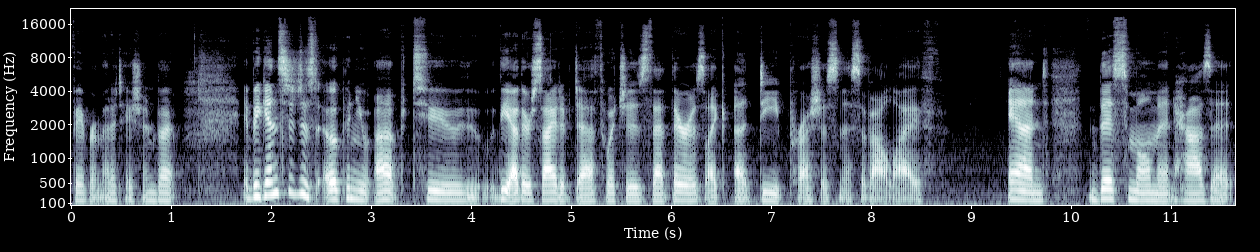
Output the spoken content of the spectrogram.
favorite meditation, but it begins to just open you up to the other side of death, which is that there is like a deep preciousness about life and this moment has it,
